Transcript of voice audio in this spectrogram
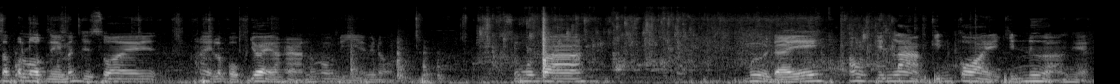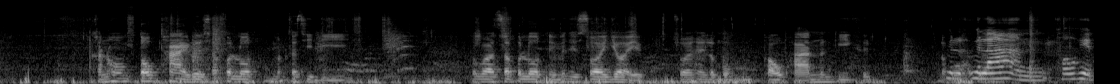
สับปะรดนี่มันจะช่วยให้ระบบย่อยอาหารของเราดีนะพี่น้องสมมุติว่ามื้อใดเฮากินลาบกินก้อยกินเนื้อจังซี่คันเฮาตบท้ายด้วยสับปะรดมันก็สิดี เพราะว่าสับปะรดนี่มันสิช่วยย่อยช่วยให้ระบบเผาผลาญมันดีขึ้นระเวบบลาเวลาอันเขาเห็ด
